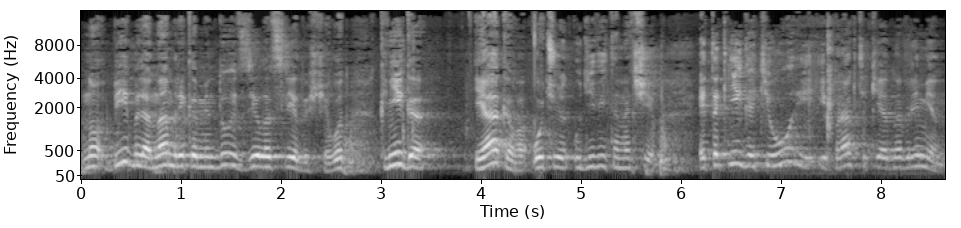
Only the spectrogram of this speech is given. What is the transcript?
но Библия нам рекомендует сделать следующее. Вот книга Иакова очень удивительно чем. Это книга теории и практики одновременно.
